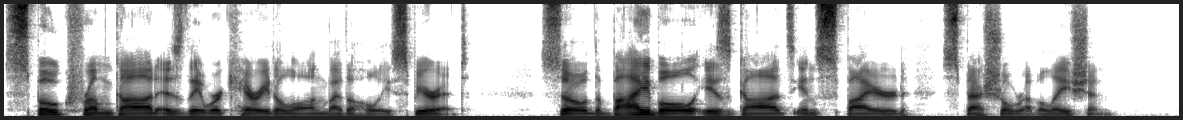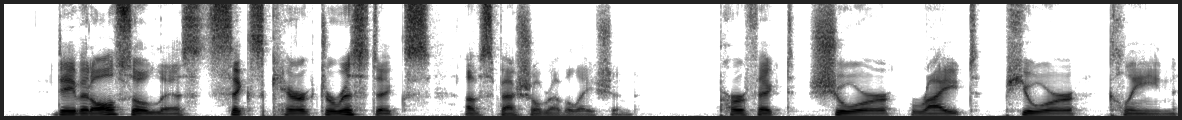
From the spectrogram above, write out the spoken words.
spoke from God as they were carried along by the Holy Spirit. So the Bible is God's inspired special revelation. David also lists six characteristics of special revelation perfect, sure, right, pure, clean,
